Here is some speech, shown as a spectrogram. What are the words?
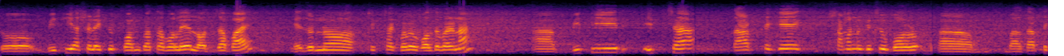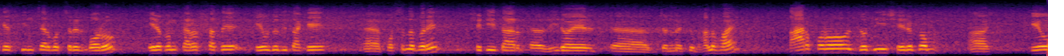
তো বিথি আসলে একটু কম কথা বলে, লজ্জা পায়। এজন্য ঠিকঠাকভাবে বলতে পারে না। বিথির ইচ্ছা তার থেকে সামান্য কিছু বড় বা তার থেকে তিন চার বছরের বড়। এরকম কারোর সাথে কেউ যদি তাকে পছন্দ করে, সেটি তার হৃদয়ের জন্য একটু ভালো হয়। তারপরও যদি সেরকম কেউ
